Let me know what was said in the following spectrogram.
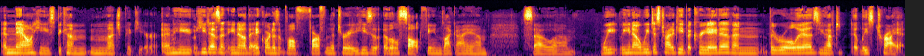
and now he's become much pickier. And he he doesn't, you know, the acorn doesn't fall far from the tree. He's a, a little salt fiend like I am. So um, we, you know, we just try to keep it creative, and the rule is you have to at least try it.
